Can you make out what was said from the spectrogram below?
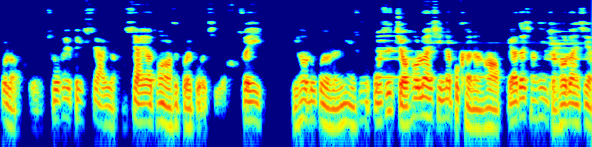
或老婆，除非被下药，下药通常是不会勃起的。所以以后如果有人跟你说我是酒后乱性，那不可能哈、哦，不要再相信酒后乱性。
